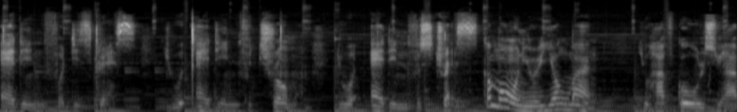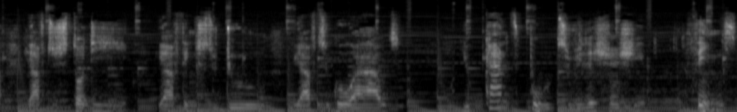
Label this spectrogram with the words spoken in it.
adding for disgrace, you were adding for trauma, you were adding for stress. Come on, you're a young man. You have goals, you have you have to study, you have things to do, you have to go out. You can't put relationship things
